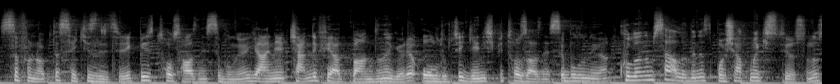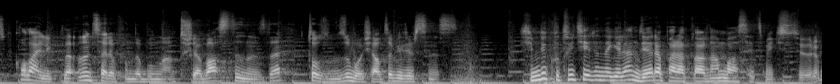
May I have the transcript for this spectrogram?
0.8 litrelik bir toz haznesi bulunuyor. Yani kendi fiyat bandına göre oldukça geniş bir toz haznesi bulunuyor. Kullanım sağladığınız, boşaltmak istiyorsunuz. Kolaylıkla ön tarafında bulunan tuşa bastığınızda tozunuzu boşaltabilirsiniz. Şimdi kutu içerisinde gelen diğer aparatlardan bahsetmek istiyorum.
